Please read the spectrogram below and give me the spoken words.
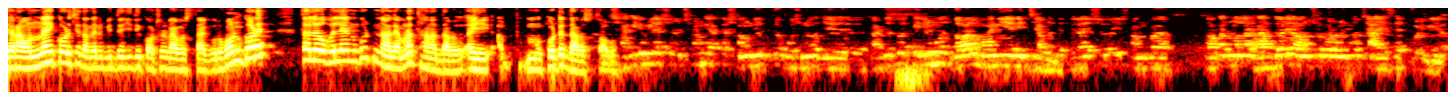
যারা অন্যায় করেছে, তাদের বিরুদ্ধে যদি কঠোর ব্যবস্থা গ্রহণ করে, তাহলে ওবেল অ্যান্ড গুড নাহলে আমরা থানার দ্বার এই কোর্টের দ্বারস্থ হব। সংযুক্ত প্রশ্ন যে, কার্যত তৃণমূল দল ভাঙিয়ে নিচ্ছে আমাদের, প্রায়শই সংবাদ মোল্লার হাত ধরে অংশগ্রহণ করছে আইএসএফ কর্মীরা।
